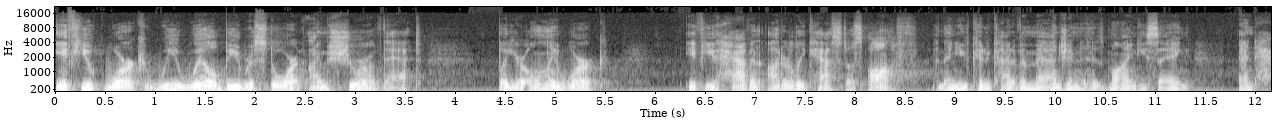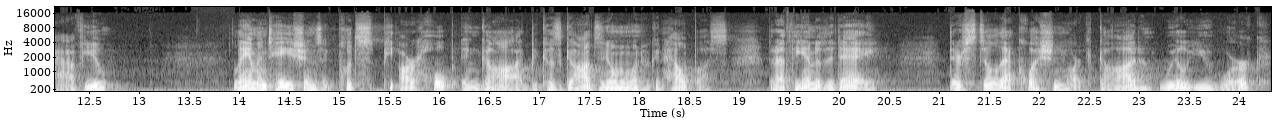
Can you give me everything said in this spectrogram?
If you work, we will be restored. I'm sure of that. But your only work if you haven't utterly cast us off. And then you can kind of imagine in his mind, he's saying, And have you? Lamentations, it puts our hope in God because God's the only one who can help us. But at the end of the day, there's still that question mark God, will you work?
